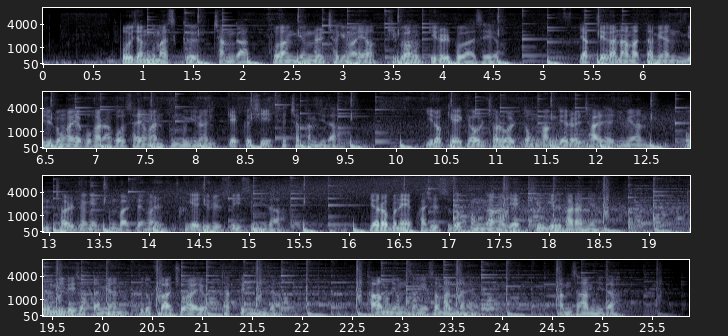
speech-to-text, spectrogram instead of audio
보호장구 마스크, 장갑, 보안경을 착용하여 피부와 흡기를 보호하세요. 약재가 남았다면 밀봉하여 보관하고 사용한 분무기는 깨끗이 세척합니다. 이렇게 겨울철 월동 방제를 잘 해주면 봄철 병해충 발생을 크게 줄일 수 있습니다. 여러분의 과실수도 건강하게 키우길 바라며 도움이 되셨다면 구독과 좋아요 부탁드립니다. 다음 영상에서 만나요. 감사합니다.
